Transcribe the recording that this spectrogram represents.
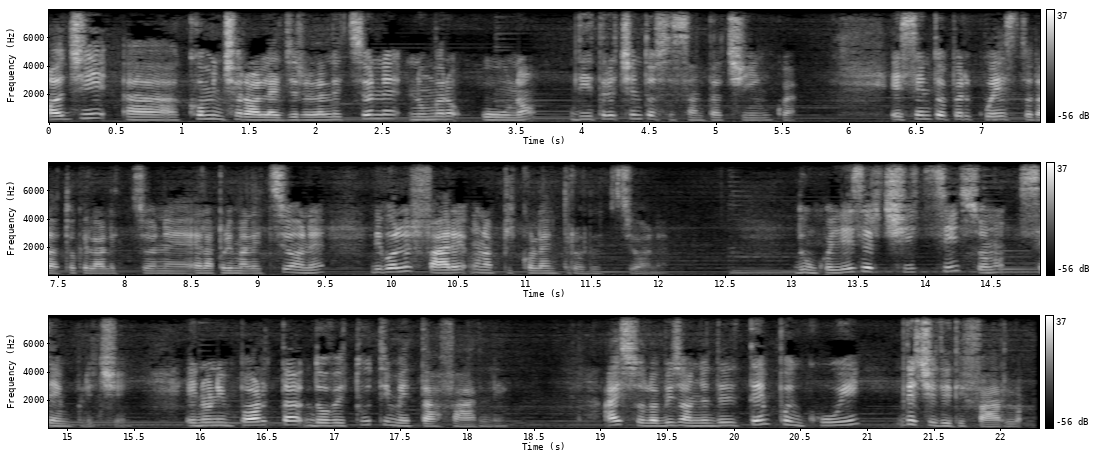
Oggi uh, comincerò a leggere la lezione numero 1 di 365 e sento per questo, dato che la lezione è la prima lezione, di voler fare una piccola introduzione. Dunque, gli esercizi sono semplici e non importa dove tu ti metta a farli. Hai solo bisogno del tempo in cui decidi di farlo.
